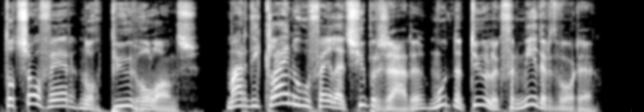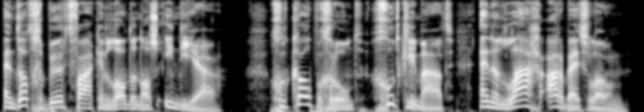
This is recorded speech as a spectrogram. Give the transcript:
Tot zover nog puur Hollands. Maar die kleine hoeveelheid superzaden moet natuurlijk vermeerderd worden. En dat gebeurt vaak in landen als India. Goedkope grond, goed klimaat en een laag arbeidsloon.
